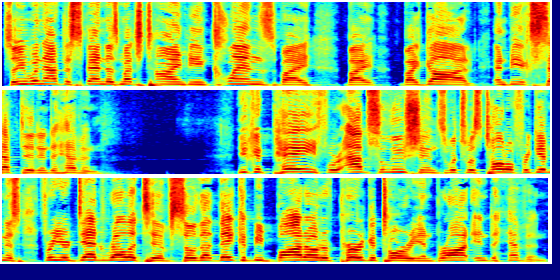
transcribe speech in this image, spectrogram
So you wouldn't have to spend as much time being cleansed by, by, by God and be accepted into heaven. You could pay for absolutions, which was total forgiveness for your dead relatives so that they could be bought out of purgatory and brought into heaven.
